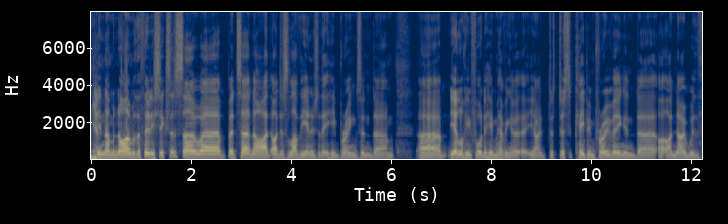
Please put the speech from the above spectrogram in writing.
Yep. in number nine with the 36ers. So, uh, but uh, no, I, I, just love the energy that he brings, and um, uh, yeah, looking forward to him having a you know just just keep improving. And uh, I, I, know with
